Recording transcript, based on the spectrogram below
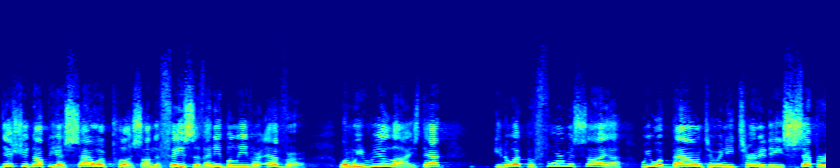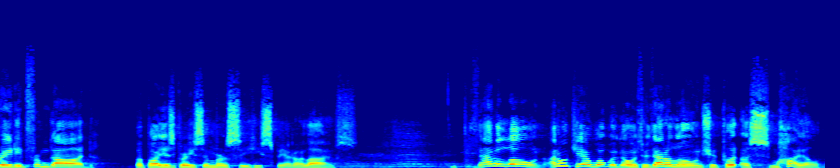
this should not be a sour puss on the face of any believer ever when we realize that, you know what, before Messiah, we were bound to an eternity separated from God. But by His grace and mercy, He spared our lives. That alone, I don't care what we're going through, that alone should put a smile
